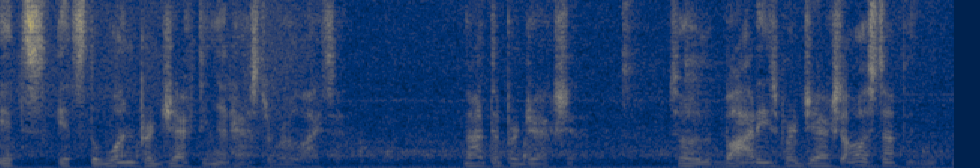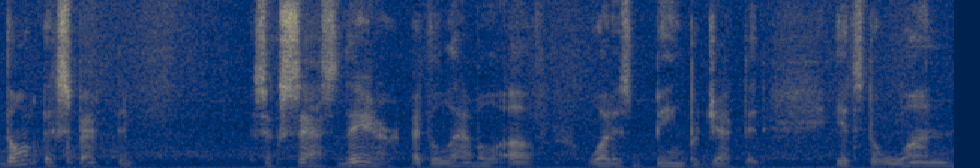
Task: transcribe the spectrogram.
It's, it's the one projecting that has to realize it, not the projection. So the body's projection, all this stuff, don't expect success there at the level of what is being projected. It's the one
